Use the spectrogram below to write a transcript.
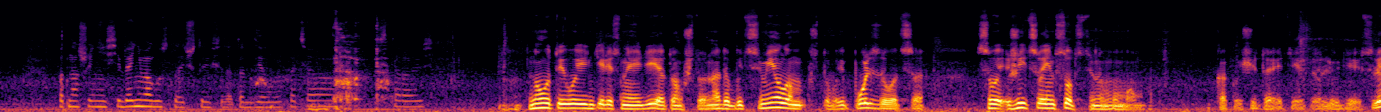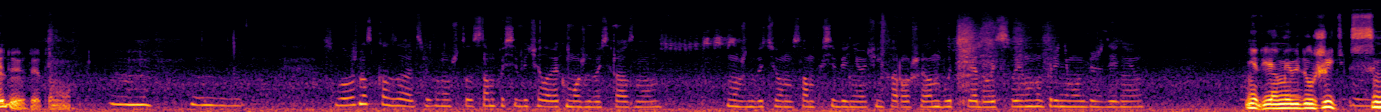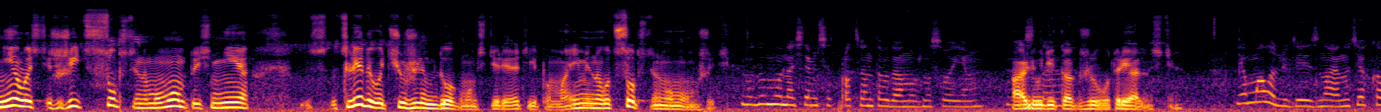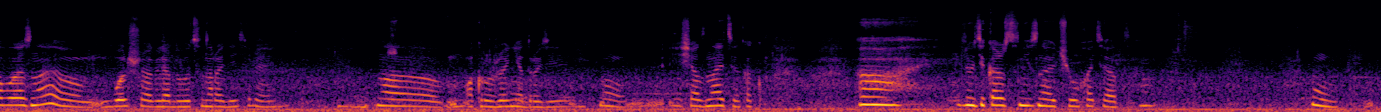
в отношении себя не могу сказать, что я всегда так делаю, хотя стараюсь. Ну вот его интересная идея о том, что надо быть смелым, чтобы пользоваться, свой, жить своим собственным умом. Как вы считаете, это люди следуют этому? Сложно сказать, потому что сам по себе человек может быть разным. Может быть, он сам по себе не очень хороший, он будет следовать своим внутренним убеждениям. Нет, я имею в виду жить смелость, жить собственным умом, то есть не следовать чужим догмам, стереотипам, а именно вот собственным умом жить. Ну, думаю, на 70% да, нужно своим. А люди как живут в реальности? Я мало людей знаю, но тех, кого я знаю, больше оглядываются на родителей, на окружение друзей. Ну, и сейчас, знаете, как а, люди, кажется, не знают, чего хотят. Ну,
